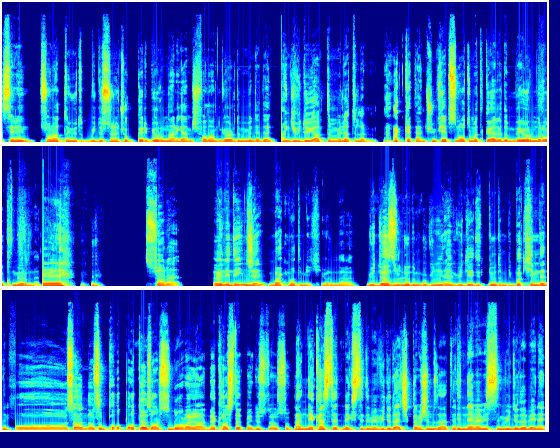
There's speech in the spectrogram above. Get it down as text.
senin son attığın YouTube videosuna çok garip yorumlar gelmiş falan gördün mü dedi. Hangi videoyu attığımı bile hatırlamıyorum. Hakikaten çünkü hepsini otomatik ayarladım ve yorumları okumuyorum ben. E, sonra Öyle deyince bakmadım ilk yorumlara. Video hazırlıyordum bugün yine. Video editliyordum. Bir bakayım dedim. Oo sen nasıl patlat yazarsın oraya? Ne kastetmek istiyorsun? Lan ne kastetmek istediğimi videoda açıklamışım zaten. Dinlememişsin videoda beni.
